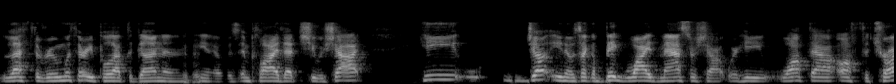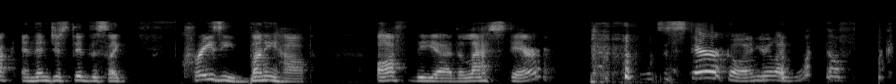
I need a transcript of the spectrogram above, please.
left the room with her, he pulled out the gun and you know it was implied that she was shot. He ju- you know it's like a big wide master shot where he walked out off the truck and then just did this like crazy bunny hop off the uh, the last stair. it's hysterical, and you're like, what the fuck?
